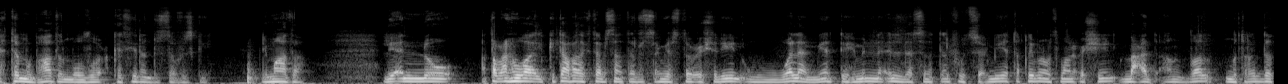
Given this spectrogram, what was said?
اهتم بهذا الموضوع كثيرا دوستويفسكي. لماذا؟ لأنه طبعا هو الكتاب هذا كتاب سنة 1926 ولم ينتهي منه إلا سنة 1900 تقريبا 28 بعد أن ظل متردد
